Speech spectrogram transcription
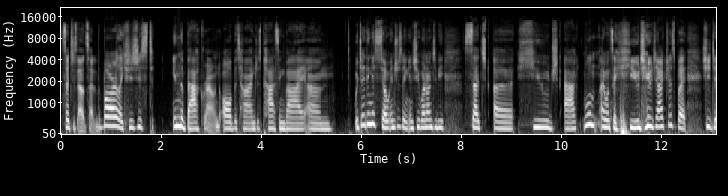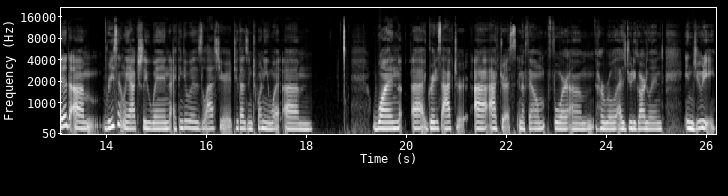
such as outside of the bar. Like she's just in the background all the time just passing by. Um which I think is so interesting. And she went on to be such a huge act. Well, I won't say huge, huge actress, but she did um, recently actually win. I think it was last year, 2020. Um, won uh, greatest actor uh, actress in a film for um, her role as Judy Garland in Judy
